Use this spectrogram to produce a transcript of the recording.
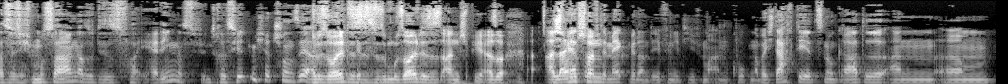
Also ich muss sagen, also dieses VR-Ding, das interessiert mich jetzt schon sehr. Du Also solltest es, du solltest es anspielen. Also ich allein auf schon. der Mac mir dann definitiv mal angucken. Aber ich dachte jetzt nur gerade an ähm,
